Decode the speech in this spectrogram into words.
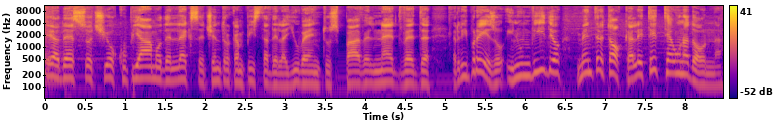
E adesso ci occupiamo dell'ex centrocampista della Juventus Pavel Nedved, ripreso in un video mentre tocca le tette a una donna.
